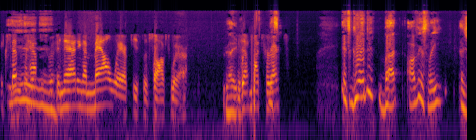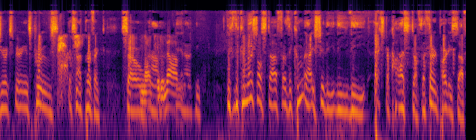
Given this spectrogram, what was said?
except perhaps Yeah. in adding a malware piece of software. Right. Is that not correct? It's good, but obviously, as your experience proves, it's not perfect. So, um, Not good enough. you know, the, the, commercial stuff, or the com- actually the, the the extra cost stuff, the third party stuff,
